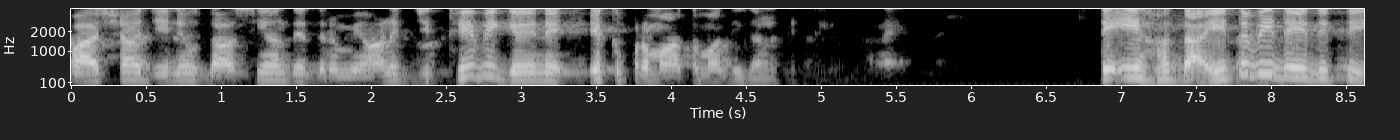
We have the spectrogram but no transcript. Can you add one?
ਪਾਤਸ਼ਾਹ ਜੀ ਨੇ ਉਦਾਸੀਆਂ ਦੇ ਦਰਮਿਆਨ ਜਿੱਥੇ ਵੀ ਗਏ ਨੇ, ਇੱਕ ਪ੍ਰਮਾਤਮਾ ਦੀ ਗੱਲ ਕੀਤੀ। ਤੇ ਇਹ ਹਦਾਇਤ ਵੀ ਦੇ ਦਿੱਤੀ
